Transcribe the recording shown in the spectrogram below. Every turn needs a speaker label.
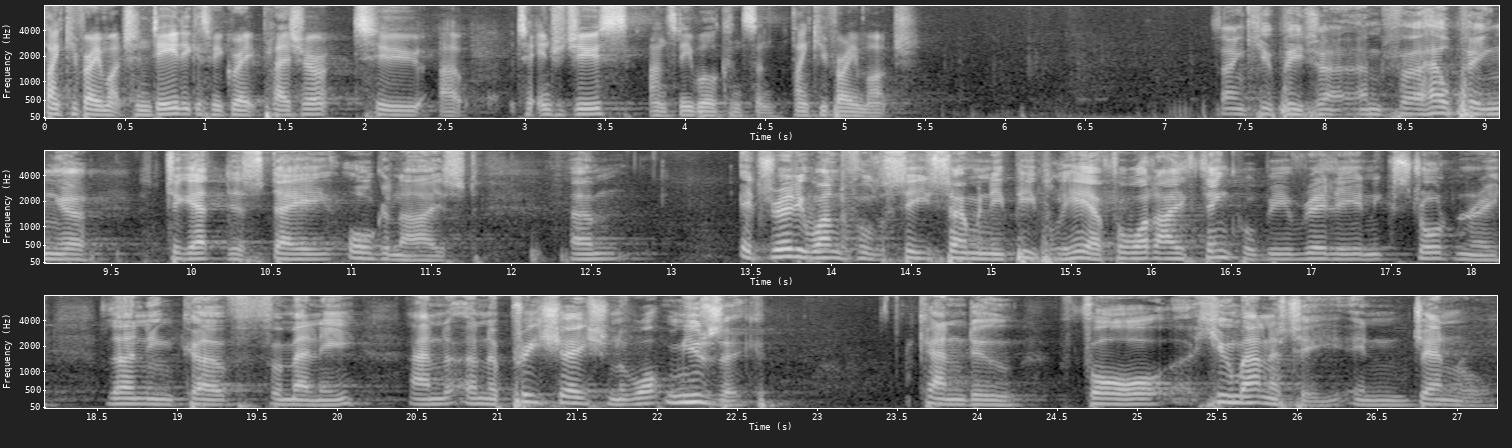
Speaker 1: Thank you very much indeed. It gives me great pleasure to, uh, to introduce Anthony Wilkinson. Thank you very much.
Speaker 2: Thank you, Peter, and for helping uh, to get this day organized. Um, it's really wonderful to see so many people here for what I think will be really an extraordinary learning curve for many and an appreciation of what music can do for humanity in general.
